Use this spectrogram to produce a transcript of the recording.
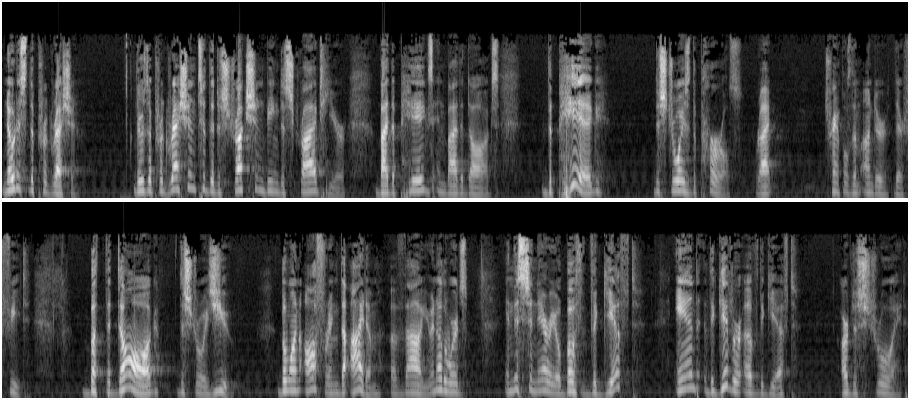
Notice the progression. There's a progression to the destruction being described here by the pigs and by the dogs. The pig destroys the pearls, right? Tramples them under their feet. But the dog destroys you, the one offering the item of value. In other words, in this scenario, both the gift and the giver of the gift are destroyed.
